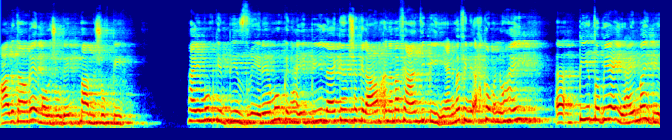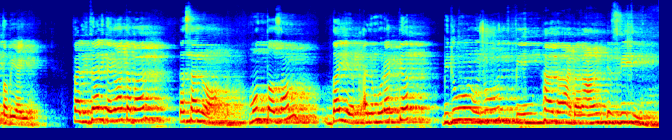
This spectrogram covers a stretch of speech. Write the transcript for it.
عادة غير موجودة ما بنشوف P هاي ممكن P صغيرة ممكن هاي P لكن بشكل عام أنا ما في عندي P. يعني ما فيني أحكم إنه هي P آه، طبيعية. هي ما P طبيعية. فلذلك يعتبر تسرع منتظم ضيق المركب بدون وجود P. هذا عبارة عن T.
